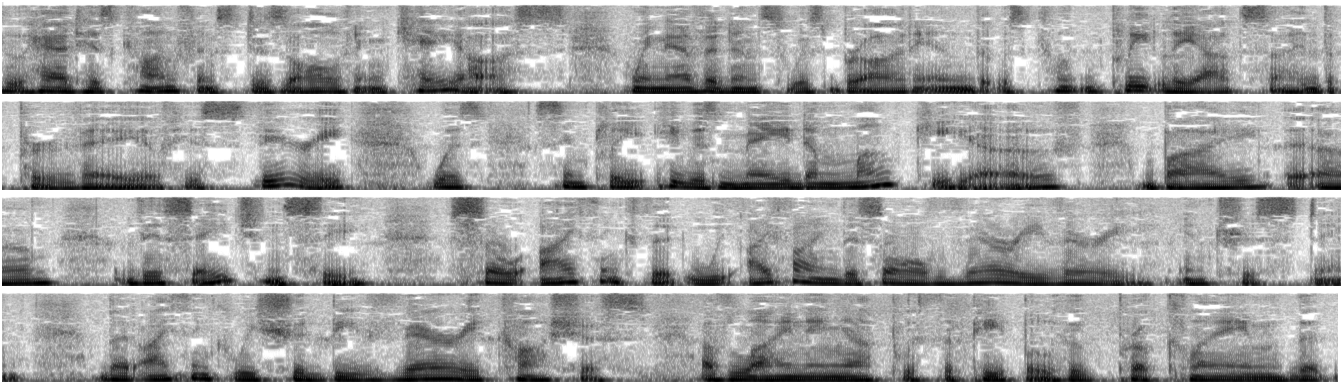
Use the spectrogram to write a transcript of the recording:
who had his conference dissolve in chaos when evidence was brought in that was completely outside the purvey of his theory, was simply he was made a monkey of by um, this agency. So I think that we, I find this all very, very interesting, but I think we should be very cautious of lining up with the people who proclaim that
